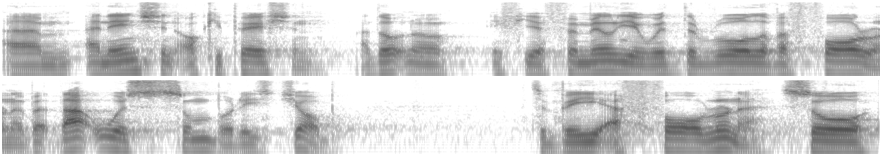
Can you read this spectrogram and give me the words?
um, an ancient occupation. I don't know if you're familiar with the role of a forerunner, but that was somebody's job to be a forerunner. So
